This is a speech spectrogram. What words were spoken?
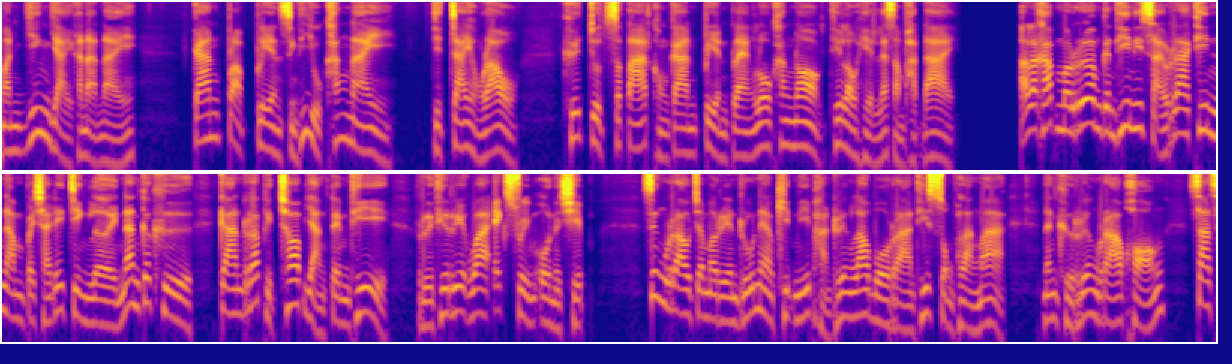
มันยิ่งใหญ่ขนาดไหน การปรับเปลี่ยนสิ่งที่อยู่ข้างใน จิตใจของเรา คือจุดสตาร์ทของการเปลี่ยนแปลงโลกข้างนอกที่เราเห็นและสัมผัสได้เอาละครับมาเริ่มกันที่นิสัยแรกที่นำไปใช้ได้จริงเลย นั่นก็คือการรับผิดชอบอย่างเต็มที่ หรือที่เรียกว่า extreme ownership ซึ่งเราจะมาเรียนรู้แนวคิดนี้ผ่านเรื่องเล่าโบราณที่ทรงพลังมาก นั่นคือเรื่องราวของศาส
